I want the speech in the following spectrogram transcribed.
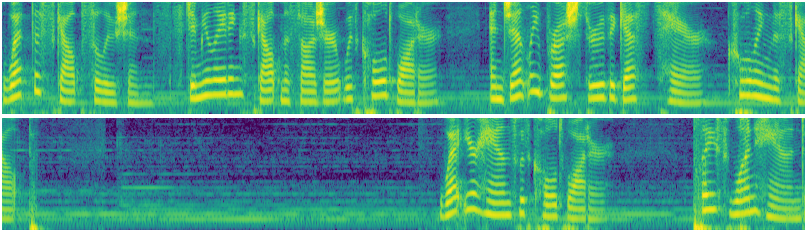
Wet the scalp solutions, stimulating scalp massager with cold water, and gently brush through the guest's hair, cooling the scalp. Wet your hands with cold water. Place one hand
